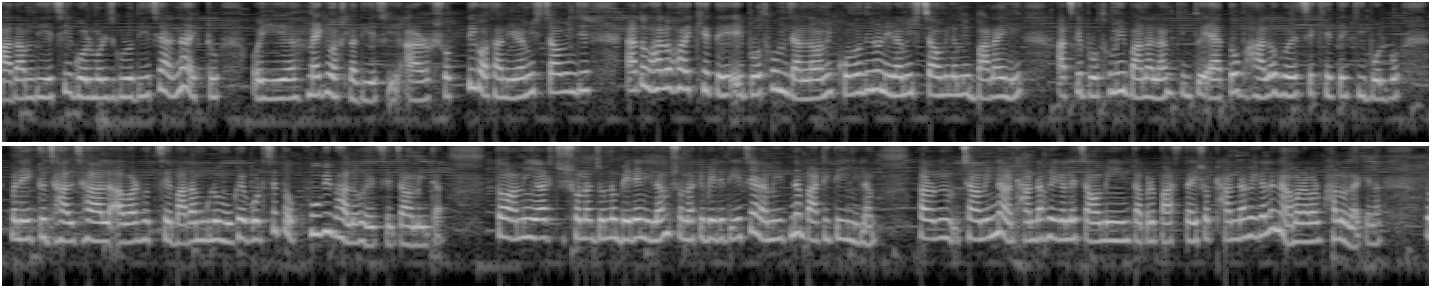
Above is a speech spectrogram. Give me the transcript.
বাদাম দিয়েছি, গোলমরিচ গুঁড়ো দিয়েছি আর না একটু ওই ম্যাগি মশলা দিয়েছি। আর সত্যি কথা নিরামিষ চাউমিন যে এত ভালো হয় খেতে, এই প্রথম জানলাম। আমি কোনোদিনও নিরামিষ চাউমিন আমি বানাইনি। আজকে প্রথমেই বানালাম, কিন্তু এত ভালো হয়েছে খেতে, কি বলব? মানে একটু ঝাল ঝাল, আবার হচ্ছে বাদামগুলো মুখে পড়ছে, তো খুবই ভালো হয়েছে চাউমিনটা। তো আমি আর সোনার জন্য বেড়ে নিলাম। সোনাকে বেড়ে দিয়েছি আর আমি না বাটিতেই নিলাম। কারণ চাউমিন না ঠান্ডা হয়ে গেলে চাউমিন, তারপরে পাস্তা এসব ঠান্ডা হয়ে গেলে না আমার আবার ভালো লাগে না। তো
